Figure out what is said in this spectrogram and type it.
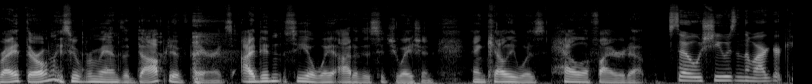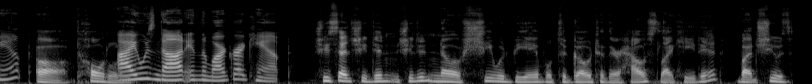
Right? They're only Superman's adoptive parents. I didn't see a way out of this situation. And Kelly was hella fired up. So she was in the Margaret camp? Oh, totally. I was not in the Margaret camp. She said she didn't she didn't know if she would be able to go to their house like he did, but she was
